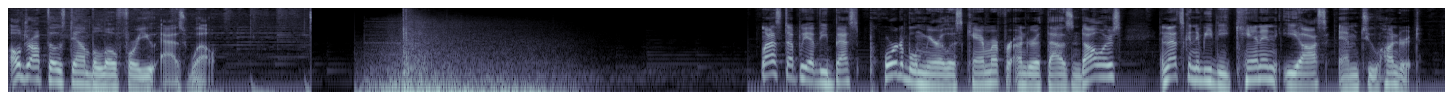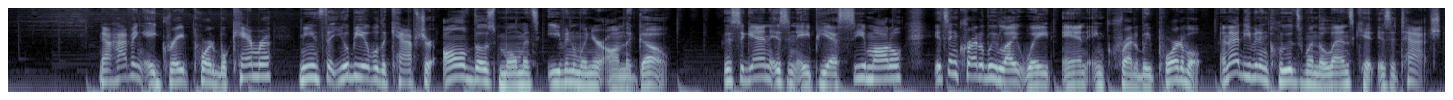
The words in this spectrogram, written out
I'll drop those down below for you as well. Last up, we have the best portable mirrorless camera for under $1,000, and that's going to be the Canon EOS M200. Now, having a great portable camera means that you'll be able to capture all of those moments even when you're on the go. This again is an APS-C model, it's incredibly lightweight and incredibly portable, and that even includes when the lens kit is attached.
